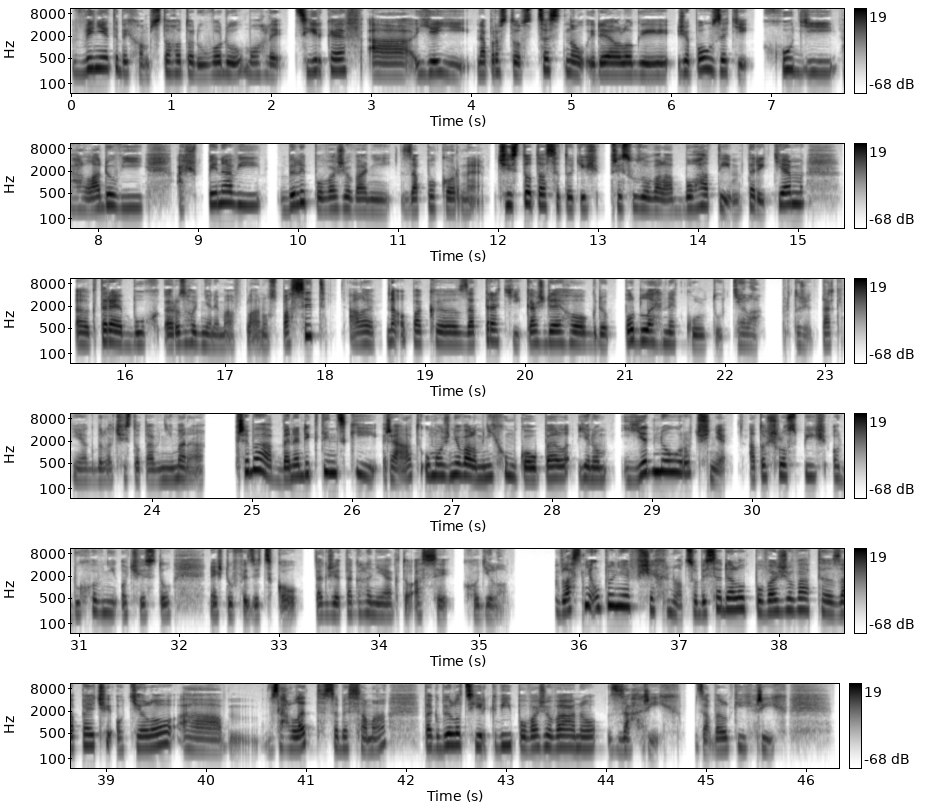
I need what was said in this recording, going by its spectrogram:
Vinit bychom z tohoto důvodu mohli církev a její naprosto cestnou ideologii, že pouze ti chudí, hladoví a špinaví byli považovaní za pokorné. Čistota se totiž přisuzovala bohatým, tedy těm, eh, které Bůh rozhodně nemá v plánu spasit, ale naopak eh, zatratí každého, kdo podlehne kultu těla protože tak nějak byla čistota vnímaná. Třeba benediktinský řád umožňoval mnichům koupel jenom jednou ročně a to šlo spíš o duchovní očistu než tu fyzickou, takže takhle nějak to asi chodilo. Vlastně úplně všechno, co by se dalo považovat za péči o tělo a vzhled sebe sama, tak bylo církví považováno za hřích, za velký hřích.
